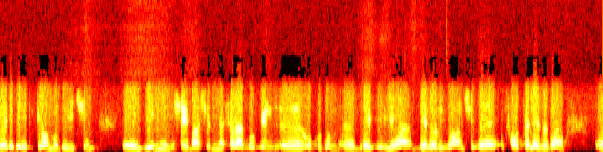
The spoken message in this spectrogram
böyle bir etki olmadığı için e, yeni yeni şey başladı. Mesela bugün e, okudum e, Brezilya, Belo Horizonte ve Fortaleza'da e,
